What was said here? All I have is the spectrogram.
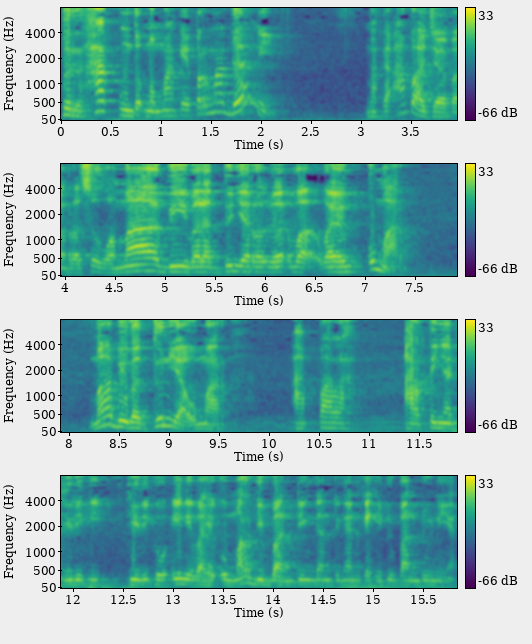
berhak untuk memakai permadani. Maka apa jawaban Rasulullah? Ma bi dunya Umar. Ma bi dunya Umar. Apalah artinya diri, diriku ini wahai Umar dibandingkan dengan kehidupan dunia.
